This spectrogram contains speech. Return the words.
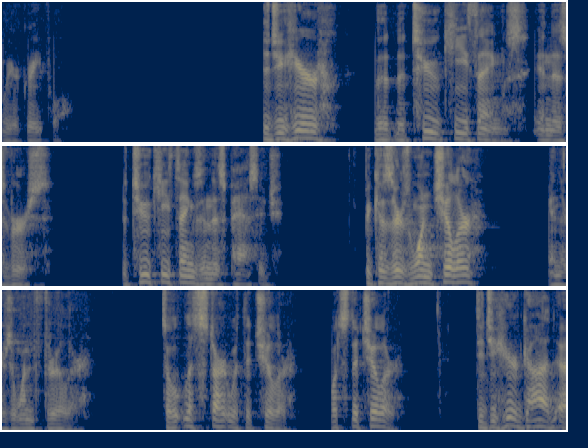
we are grateful. Did you hear the, the two key things in this verse? The two key things in this passage. Because there's one chiller and there's one thriller. So let's start with the chiller. What's the chiller? Did you hear God, uh,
